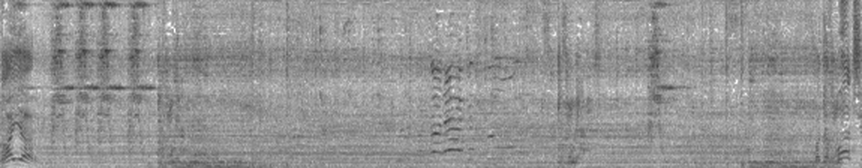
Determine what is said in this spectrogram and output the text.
غير. ما تخبطش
